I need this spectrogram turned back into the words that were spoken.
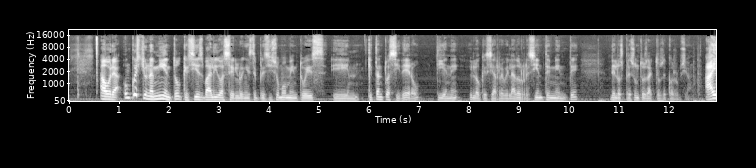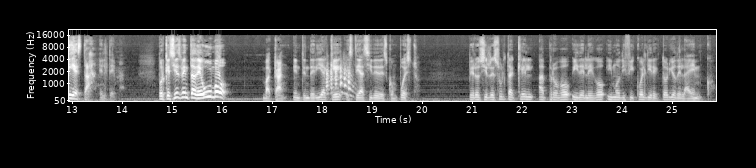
Ahora, un cuestionamiento que sí es válido hacerlo en este preciso momento es eh, qué tanto asidero tiene lo que se ha revelado recientemente de los presuntos actos de corrupción. Ahí está el tema. Porque si es venta de humo, bacán, entendería que esté así de descompuesto. Pero si resulta que él aprobó y delegó y modificó el directorio de la EMCO,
